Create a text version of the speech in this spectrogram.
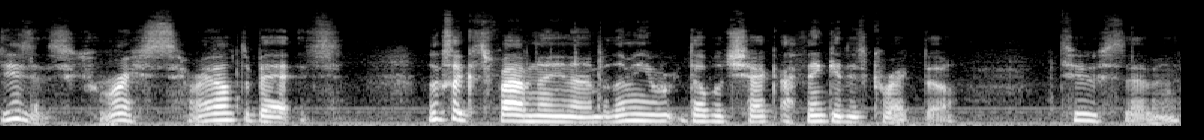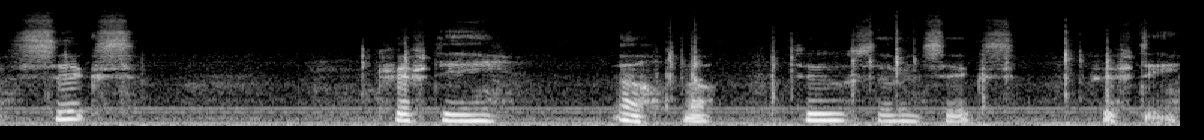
Jesus Christ. Right off the bat. Looks like it's $5.99, but let me double check. I think it is correct though. 276, 50. Oh, no. 276, 50.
